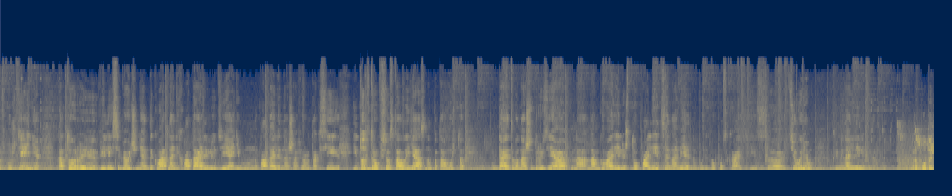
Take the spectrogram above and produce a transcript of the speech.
возбуждения, которые вели себя очень неадекватно, они хватали людей, они нападали на шофера такси. И тут вдруг все стало ясно, потому что до этого наши друзья на- нам говорили, что полиция намеренно будет выпускать из э, тюрем криминальные элементы. Работать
